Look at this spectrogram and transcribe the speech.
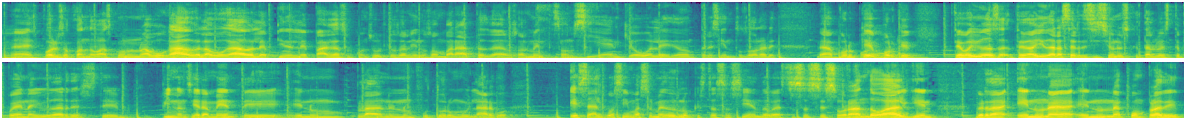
¿verdad? Es por eso cuando vas con un abogado, el abogado le, tienes, le paga su consulta, o sea, y no son baratas, ¿verdad? Usualmente son 100, que hubo le dieron 300 dólares. ¿Verdad? ¿Por qué? Por- Porque te va, a ayudar, a- te va a ayudar a hacer decisiones que tal vez te pueden ayudar este, financieramente en un plan, en un futuro muy largo. Es algo así más o menos lo que estás haciendo, ¿verdad? Estás asesorando a alguien, ¿verdad? En una, en una compra de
